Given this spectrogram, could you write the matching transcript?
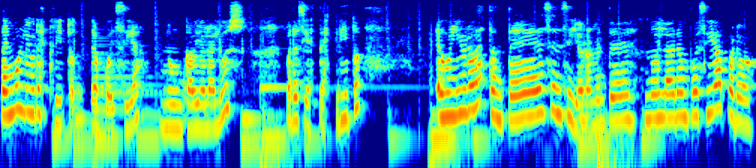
tengo un libro escrito de poesía, nunca vio la luz, pero sí está escrito. Es un libro bastante sencillo, realmente no es la gran poesía, pero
